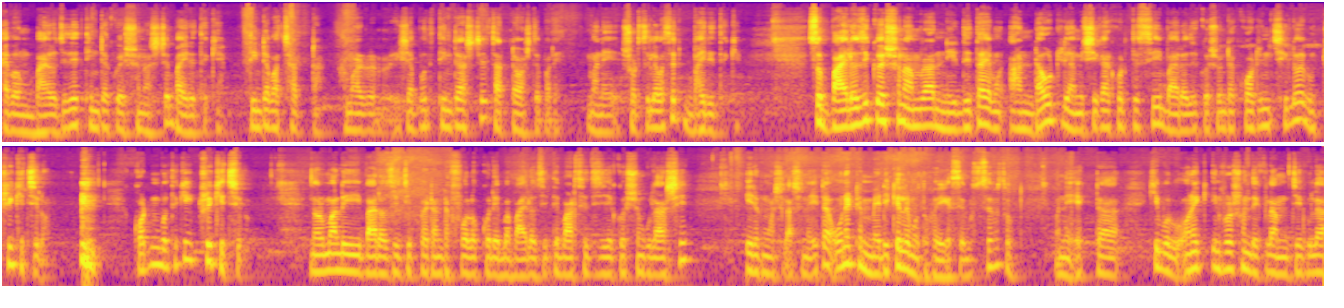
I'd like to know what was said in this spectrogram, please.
এবং বায়োলজিতে তিনটা কোয়েশন আসছে বাইরে থেকে। তিনটা বা চারটা। আমার হিসাব মধ্যে তিনটা আসছে, চারটাও আসতে পারে। মানে শর্ট সিলেবাসের বাইরে থেকে। সো বায়োলজি কোয়েশন আমরা নির্দ্বিতা এবং আনডাউটলি আমি স্বীকার করতেছি বায়োলজি কোয়েশনটা কঠিন ছিল এবং ট্রিকি ছিল। কঠিন বলতে কি ট্রিকি ছিল। নর্মালি বায়োলজি যে প্যাটার্নটা ফলো করে বা বায়োলজিতে ভার্সিটি যে কোয়েশনগুলো আসে, এরকম আসলে আসে না। এটা অনেকটা মেডিকেলের মতো হয়ে গেছে, বুঝতে পারছ? মানে একটা, কি বলব, অনেক ইনফরমেশন দেখলাম যেগুলা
